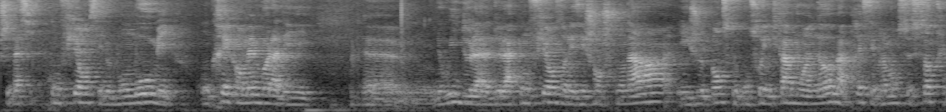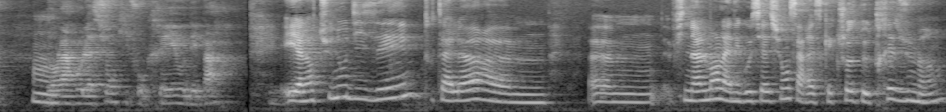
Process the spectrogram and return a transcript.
Je sais pas si confiance est le bon mot, mais on crée quand même voilà, des, euh, oui, de la, de la confiance dans les échanges qu'on a. Et je pense que qu'on soit une femme ou un homme, après, c'est vraiment ce socle hmm. dans la relation qu'il faut créer au départ. Et alors, tu nous disais tout à l'heure, euh, euh, finalement, la négociation, ça reste quelque chose de très humain.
